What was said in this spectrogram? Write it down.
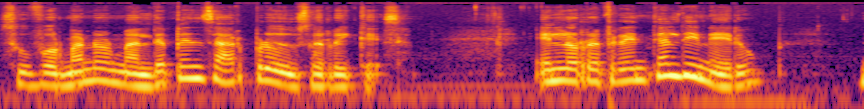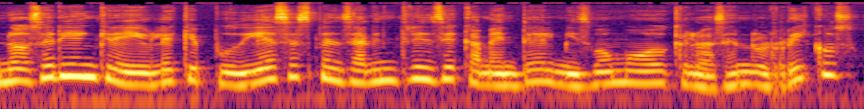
Su forma normal de pensar produce riqueza. En lo referente al dinero, ¿no sería increíble que pudieses pensar intrínsecamente del mismo modo que lo hacen los ricos?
